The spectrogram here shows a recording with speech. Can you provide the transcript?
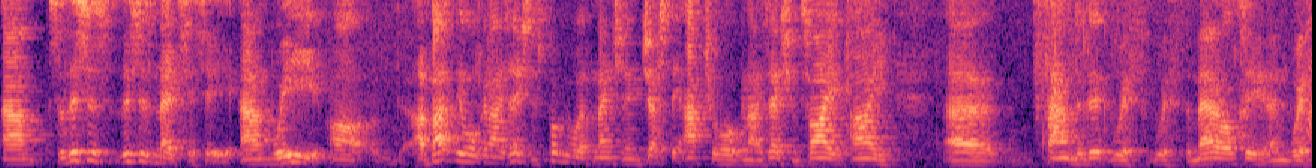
um, so this is this is MedCity. Um, we are about the organisation. It's probably worth mentioning just the actual organisation. So I, I uh, founded it with with the Mayoralty and with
